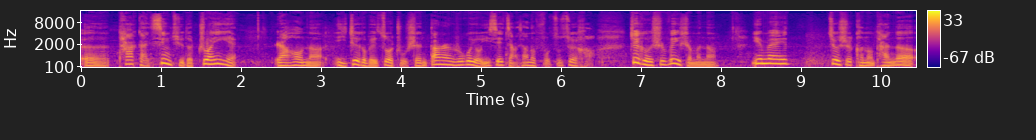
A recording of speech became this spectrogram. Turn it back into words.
呃，他感兴趣的专业。然后呢，以这个为做主申。当然，如果有一些奖项的辅助最好。这个是为什么呢？因为就是可能谈的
